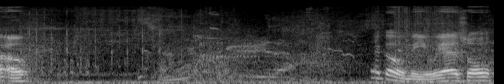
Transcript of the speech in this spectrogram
Uh oh. Let go of me, you asshole.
